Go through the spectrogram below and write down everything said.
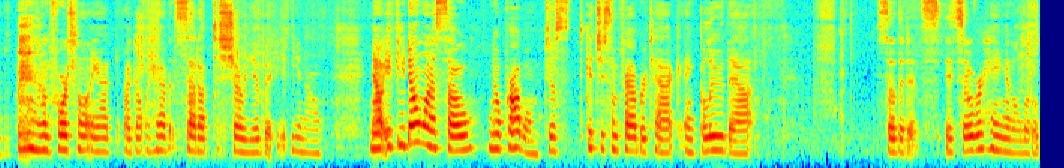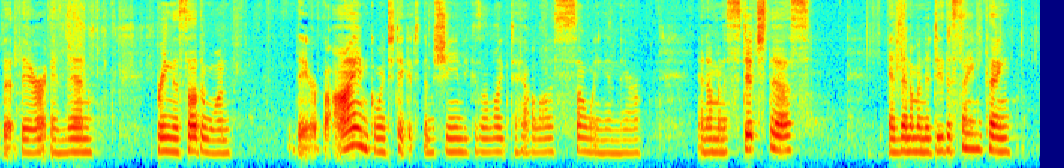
Unfortunately I, I don't have it set up to show you but you know. Now if you don't want to sew no problem. Just get you some Fabri-Tac and glue that so that it's it's overhanging a little bit there and then bring this other one there. But I'm going to take it to the machine because I like to have a lot of sewing in there. And I'm going to stitch this and then I'm going to do the same thing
